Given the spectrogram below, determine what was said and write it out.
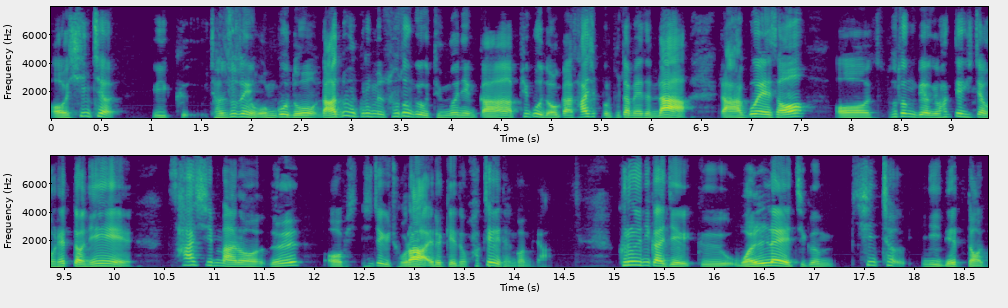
어 신청 이그 전소송의 원고도 나도 그러면 소송비용 든 거니까 피고 너가 40% 부담해야 된다라고 해서 어 소송비용의 확정 신청을 했더니 40만 원을 어 신청이 줘라 이렇게 확정이 된 겁니다. 그러니까 이제 그 원래 지금 신청이 냈던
